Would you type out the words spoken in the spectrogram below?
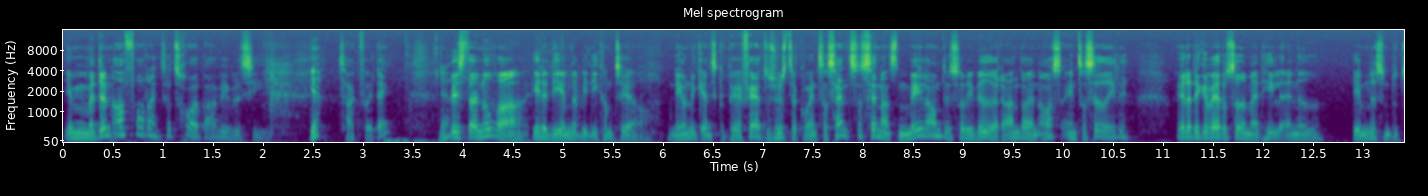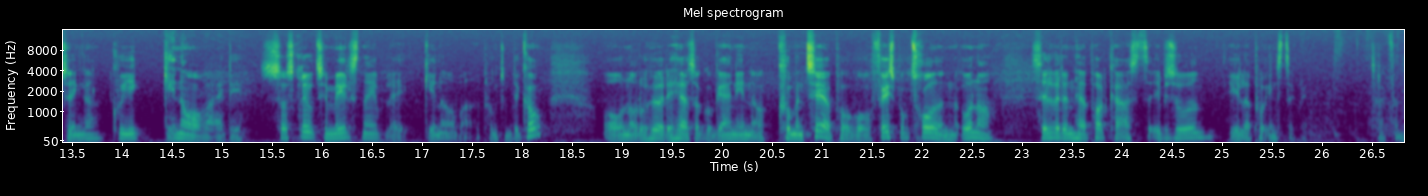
Jamen med den opfordring, så tror jeg bare, vi vil sige ja. tak for i dag. Ja. Hvis der nu var et af de emner, vi lige kom til at nævne ganske perifært, du synes, der kunne være interessant, så send os en mail om det, så vi ved, at andre end os er interesseret i det. Eller det kan være, at du sidder med et helt andet emne, som du tænker, kunne I ikke genoverveje det? Så skriv til mailsnablag.genovervejet.dk og når du hører det her, så gå gerne ind og kommenter på vores Facebook-tråden under selve den her podcast-episode, eller på Instagram. Tak for nu.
